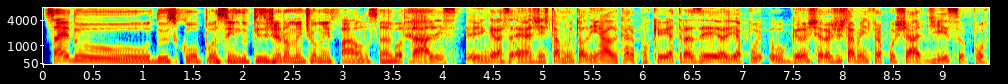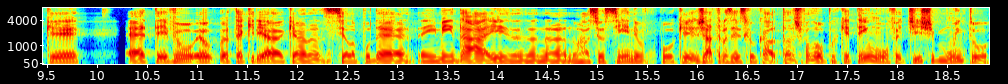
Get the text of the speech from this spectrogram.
sai do, do escopo, assim, do que geralmente o homem fala, sabe? Ô, Thales, é, a gente tá muito alinhado, cara, porque eu ia trazer, eu ia, o gancho era justamente para puxar disso, porque é, teve o. Eu, até queria que a Ana, se ela puder é, emendar aí na, na, no raciocínio, porque já trazer isso que o Thales falou, porque tem um fetiche muito.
